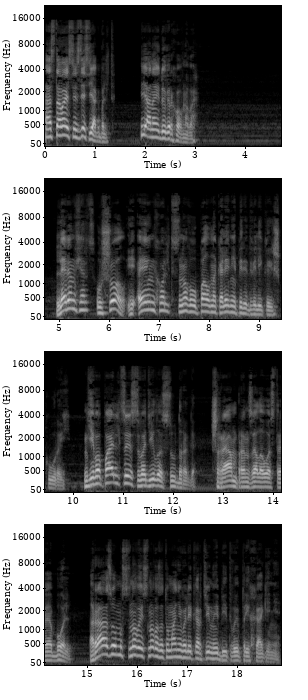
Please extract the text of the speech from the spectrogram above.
«Оставайся здесь, Ягбальд. Я найду Верховного». Левенхерц ушел, и Эйнхольд снова упал на колени перед великой шкурой. Его пальцы сводила судорога. Шрам пронзала острая боль. Разум снова и снова затуманивали картины битвы при Хагене.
